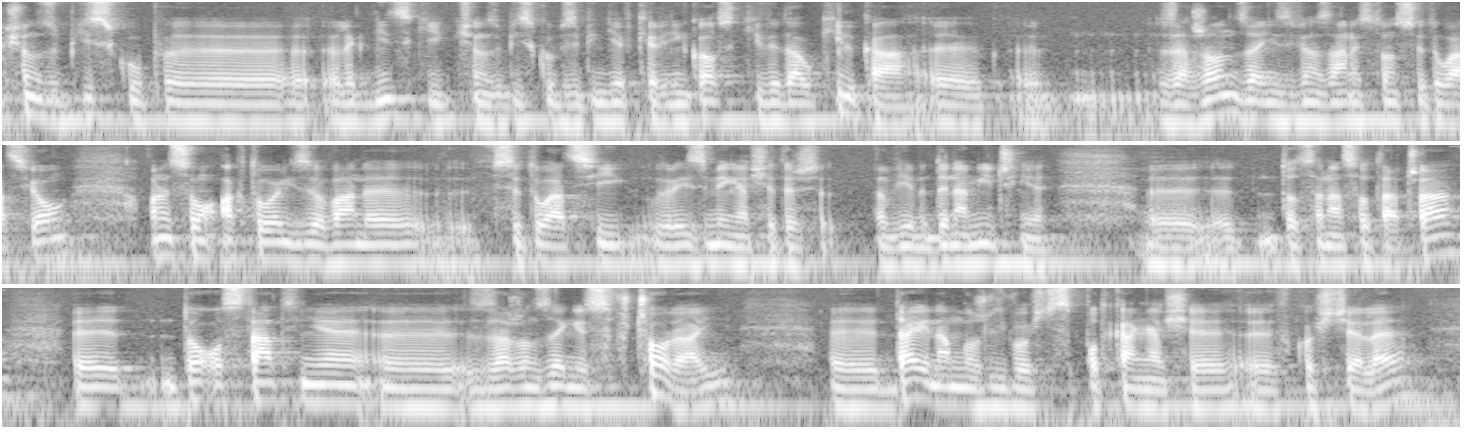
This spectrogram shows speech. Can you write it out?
Ksiądz biskup e, Legnicki, ksiądz biskup Zbigniew Kiernikowski wydał kilka e, e, zarządzeń związanych z tą sytuacją. One są aktualizowane w sytuacji, w której zmienia się też, no wiemy, dynamicznie e, to, co nas otacza. E, To ostatnie e, zarządzenie z wczoraj e, daje nam możliwość spotkania się e, w kościele e,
